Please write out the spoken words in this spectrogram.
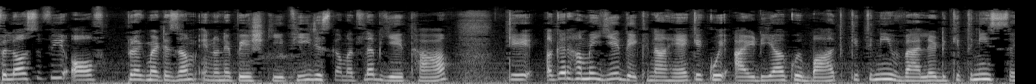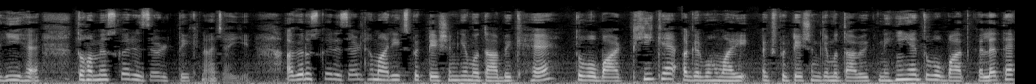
फिलोसफी ऑफ़ प्रेगमेटिज्म इन्होंने पेश की थी, जिसका मतलब ये था कि अगर हमें ये देखना है कि कोई आइडिया, कोई बात कितनी वैलिड कितनी सही है तो हमें उसका रिज़ल्ट देखना चाहिए। अगर उसका रिज़ल्ट हमारी एक्सपेक्टेशन के मुताबिक है तो वो बात ठीक है। अगर वो हमारी एक्सपेक्टेशन के मुताबिक नहीं है तो वो बात गलत है।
